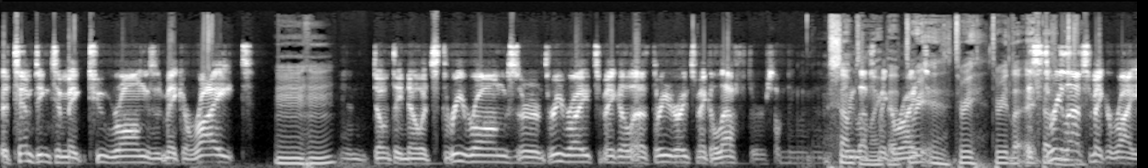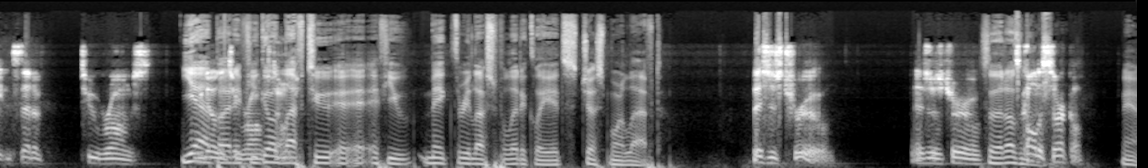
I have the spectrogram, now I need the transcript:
attempting to make two wrongs and make a right, mm-hmm. and don't they know it's three wrongs or three rights make a uh, three rights make a left or something like that? Something three lefts like make that. a right. Three, uh, three, three. Le- it's it doesn't three matter. lefts make a right instead of two wrongs. Yeah, but if you go don't. left i- i- if you make three lefts politically, it's just more left. This is true. This is true. So that It's doesn't. It's called a circle. yeah.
